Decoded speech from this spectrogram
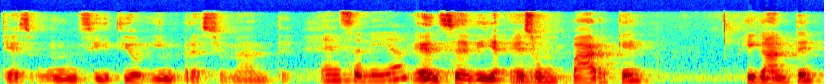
que es un sitio impresionante. ¿En Sevilla? En Sevilla. Es un parque gigante.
